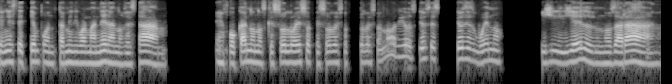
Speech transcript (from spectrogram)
en este tiempo también de igual manera nos está enfocándonos que solo eso, que solo eso, que solo eso. No, Dios, Dios es, Dios es bueno y, Él nos dará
